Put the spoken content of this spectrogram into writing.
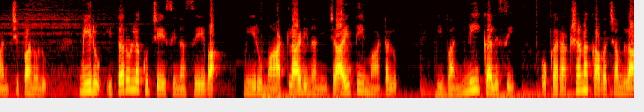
మంచి పనులు మీరు ఇతరులకు చేసిన సేవ మీరు మాట్లాడిన నిజాయితీ మాటలు ఇవన్నీ కలిసి ఒక రక్షణ కవచంలా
